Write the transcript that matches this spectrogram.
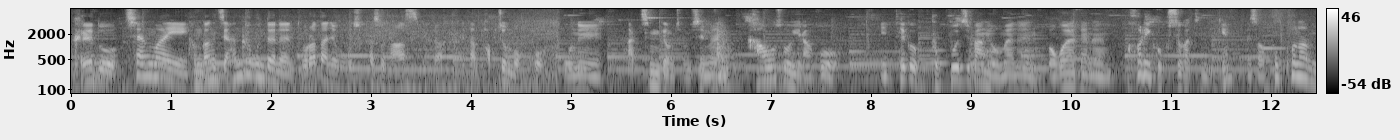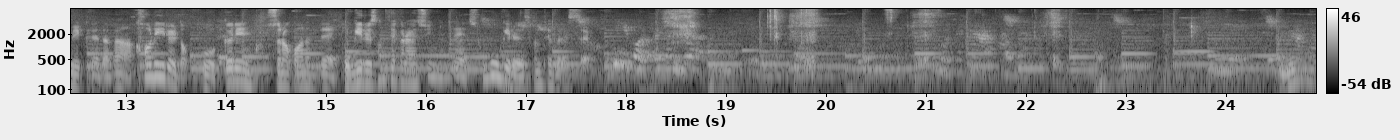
그래도 치앙마이 관광지 한두 군데는 돌아다녀보고 싶어서 나왔습니다. 일단 밥 좀 먹고 오늘 아침 겸 점심은 카오소이라고 이 태국 북부 지방에 오면은 먹어야 되는 커리 국수 같은 느낌? 그래서 코코넛 밀크에다가 커리를 넣고 끓인 국수라고 하는데 고기를 선택을 할 수 있는데 소고기를 선택을 했어요. 음.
